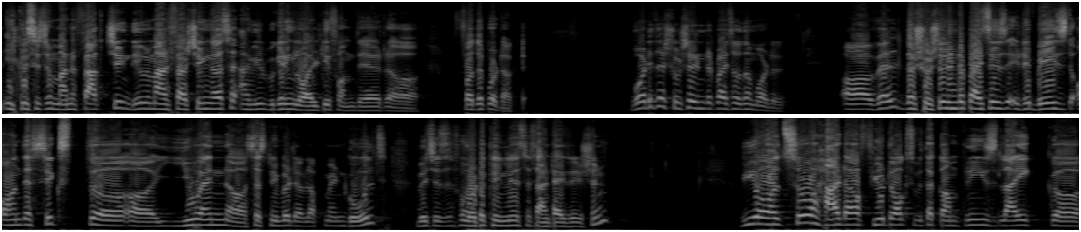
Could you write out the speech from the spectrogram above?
ecosystem manufacturing. They will manufacturing us and we'll be getting loyalty from their uh, for the product. What is the social enterprise of the model? Uh, well, the social enterprises, it is based on the sixth UN Sustainable Development Goals, which is water cleanliness and sanitization. We also had a few talks with the companies like uh,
